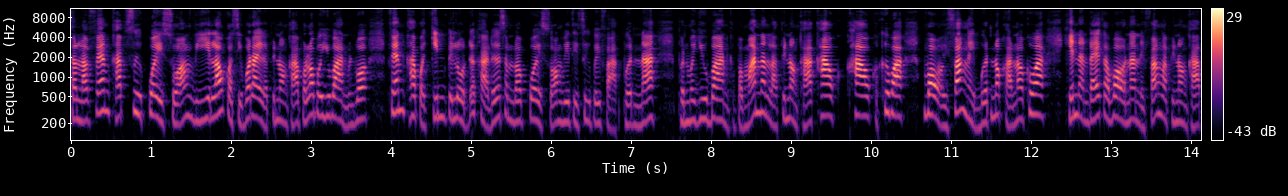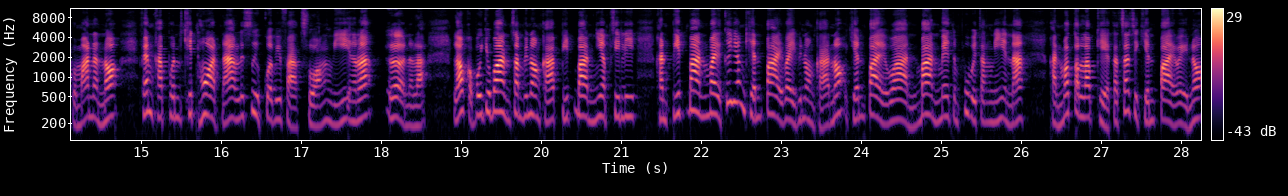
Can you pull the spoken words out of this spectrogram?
สำหรับแฟนคลับซื้อกล้วยสองหวีเราก็สิบ่ได้ล่ะพี่น้องค่ะเพราะเราบ่อยู่บ้านมันบ่แฟนคลับก็กินไปโลดเด้อค่ะเด้อสำหรับกล้วยสองหวีที่ซื้อไปฝากเพิ่นนะเพิ่นมาอยู่บ้านก็ประมาณนั้นล่ะพี่น้องค่ะข้าวข้าวก็คือว่าเว้าให้ฟังให้เบิดเนาะค่ะเนาะคือว่าเห็นอันใดก็เว่านั่นให้ฟังล่ะพี่น้องค่ะประมาณนั้นเนาะแฟนคลับเพิ่นคิดฮอดนะเลยซื้อกล้วยไปฝากสองหวีนั่นละเออนั่นละเรากับปัจจุบันซ้ำพี่น้องคะปิดบ้านเงียบซีรีขันปิดบ้านไว้ก็ยังเขียนป้ายไว้พี่น้องคะเนาะเขียนป้ายว่าบ้านแม่จำพูไปทางนี้นะขันมาต้อนรับแขกก็ซะสิเขียนป้ายไว้เนาะ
